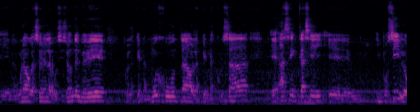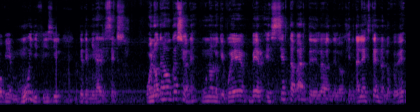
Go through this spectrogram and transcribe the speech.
En algunas ocasiones la posición del bebé con las piernas muy juntas o las piernas cruzadas eh, hacen casi eh, imposible o bien muy difícil determinar el sexo. O en otras ocasiones, uno lo que puede ver es cierta parte de, de los genitales externos en los bebés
